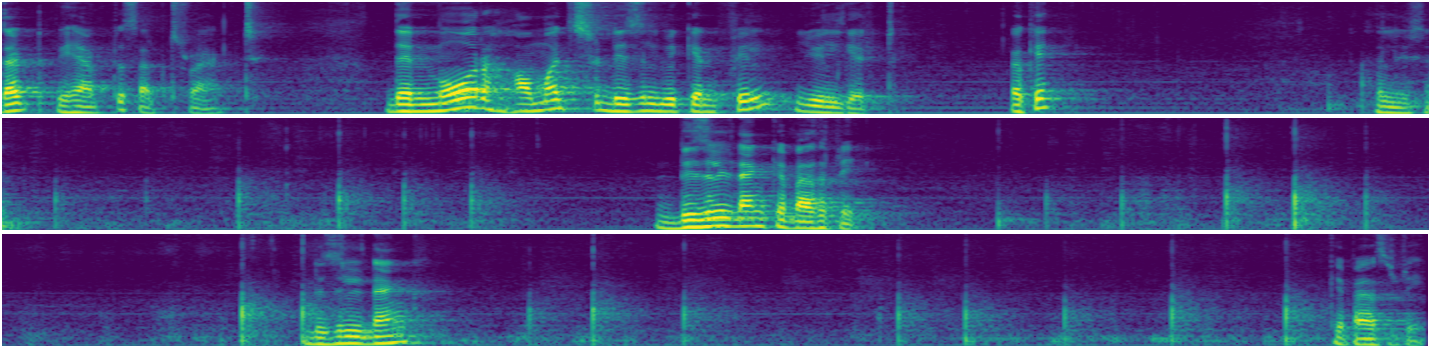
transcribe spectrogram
that we have to subtract. Then more how much diesel we can fill you will get. Okay? Solution. Diesel tank capacity diesel tank. Capacity.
